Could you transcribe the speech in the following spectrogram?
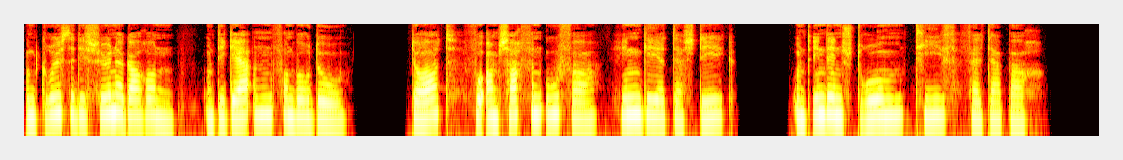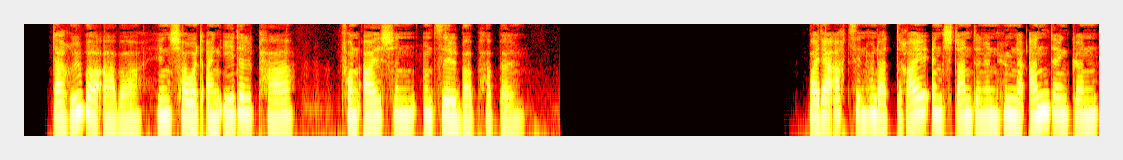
und grüße die schöne Garonne und die Gärten von Bordeaux. Dort, wo am scharfen Ufer hingehet der Steg und in den Strom tief fällt der Bach. Darüber aber hinschauet ein Edelpaar von Eichen und Silberpappeln. Bei der 1803 entstandenen Hymne Andenken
